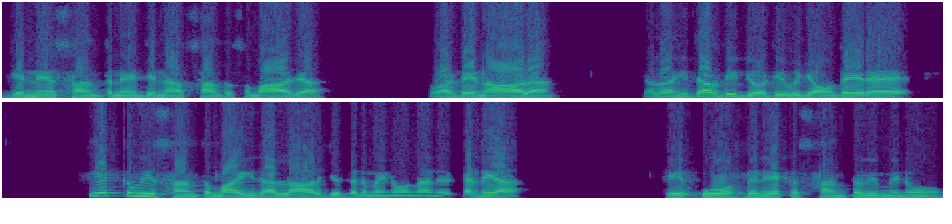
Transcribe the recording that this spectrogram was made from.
ਜਿੰਨੇ ਸੰਤ ਨੇ, ਜਿੰਨਾ ਸੰਤ ਸਮਾਜ ਆ, ਤੁਹਾਡੇ ਨਾਲ ਆ। ਚਲੋ ਅਸੀਂ ਤਾਂ ਆਪਦੀ ਡਿਊਟੀ ਵਜਾਉਂਦੇ ਰਹੇ। ਇੱਕ ਵੀ ਸੰਤ ਮਾਈ ਦਾ ਲਾਲ ਜਿੱਦਣ ਮੈਨੂੰ ਉਹਨਾਂ ਨੇ ਕੱਢਿਆ ਤੇ ਉਸ ਦਿਨ ਇੱਕ ਸੰਤ ਵੀ ਮੈਨੂੰ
